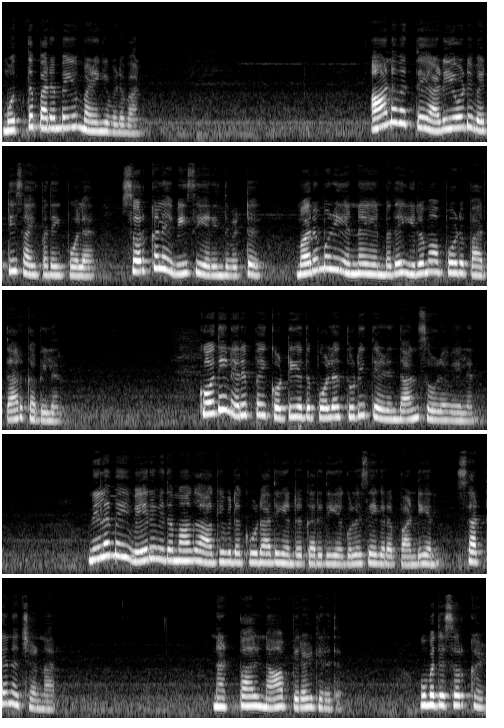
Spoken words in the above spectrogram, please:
மொத்த பரம்பையும் வழங்கி விடுவான். ஆணவத்தை அடியோடு வெட்டி சாய்ப்பதைப் போல சொற்களை வீசி எறிந்துவிட்டு மறுமொழி என்ன என்பதை இருமாப்போடு பார்த்தார் கபிலர். கொதி நெருப்பை கொட்டியது போல துடித்தெழுந்தான் சோழவேலன். நிலைமை வேறு விதமாக ஆகிவிடக்கூடாது என்று கருதிய குலசேகர பாண்டியன் சட்டெனச் சொன்னார். நட்பால் நா பிறழ்கிறது. உமது சொற்கள்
